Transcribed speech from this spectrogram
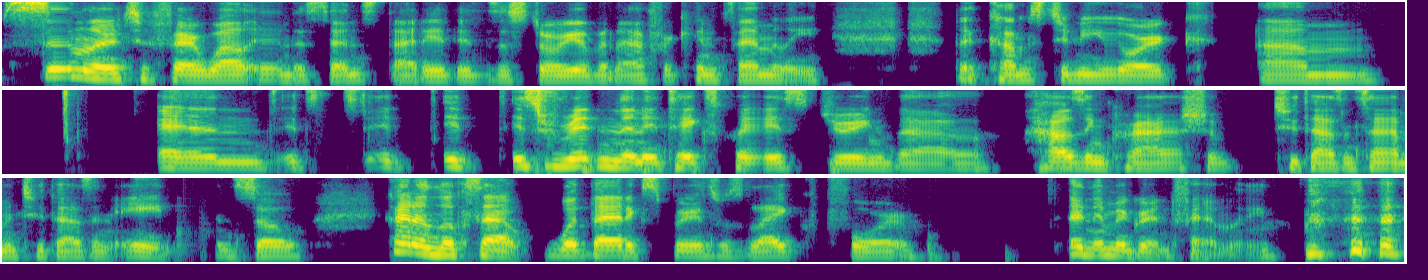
similar to Farewell in the sense that it is a story of an African family that comes to New York um, and it's it, it it's written and it takes place during the housing crash of 2007 2008 and so kind of looks at what that experience was like for an immigrant family.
